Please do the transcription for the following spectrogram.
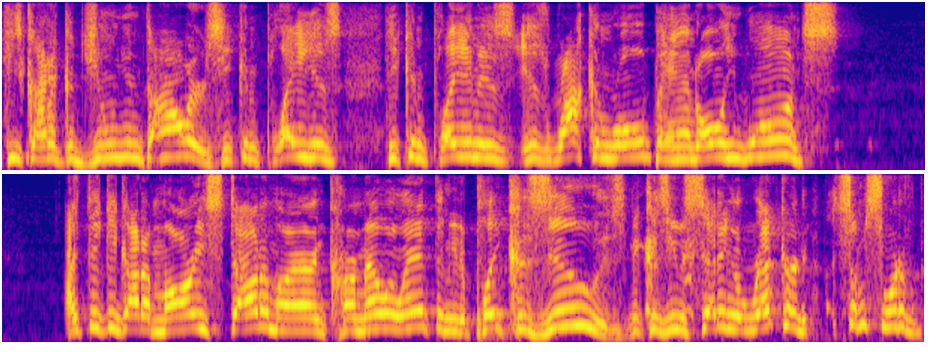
He's got a gajillion dollars. He can play his he can play in his, his rock and roll band all he wants. I think he got Amar'e Stoudemire and Carmelo Anthony to play kazoos because he was setting a record, some sort of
